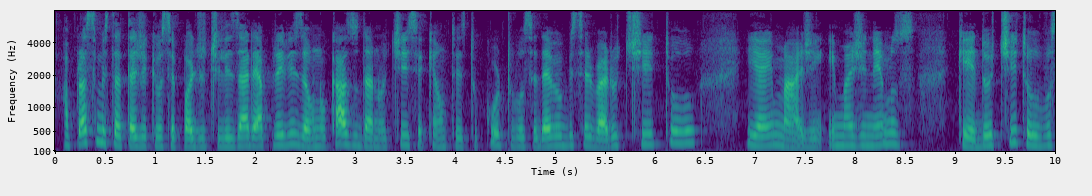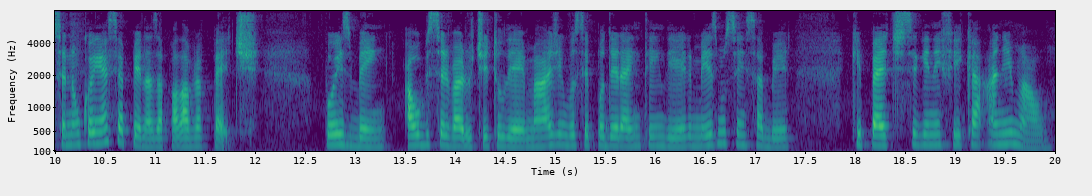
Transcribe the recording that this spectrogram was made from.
A próxima estratégia que você pode utilizar é a previsão. No caso da notícia, que é um texto curto, você deve observar o título e a imagem. Imaginemos que do título você não conhece apenas a palavra pet. Pois bem, ao observar o título e a imagem, você poderá entender, mesmo sem saber, que pet significa animal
